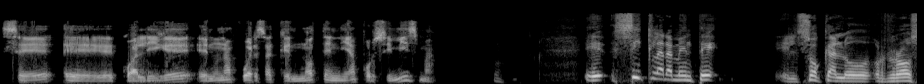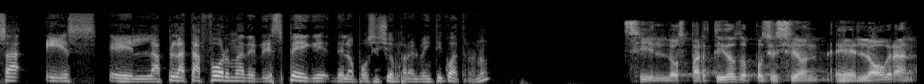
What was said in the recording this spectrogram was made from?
se eh, coaligue en una fuerza que no tenía por sí misma. Eh, sí, claramente, el Zócalo Rosa es eh, la plataforma de despegue de la oposición para el 24, ¿no? Si los partidos de oposición logran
